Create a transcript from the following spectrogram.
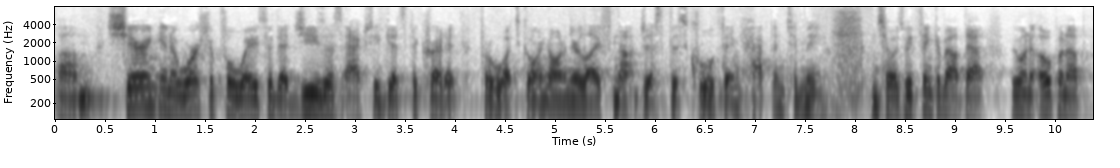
um, sharing in a worshipful way so that Jesus actually gets the credit for what's going on in your life, not just this cool thing happened to me. And so as we think about that, we want to open up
